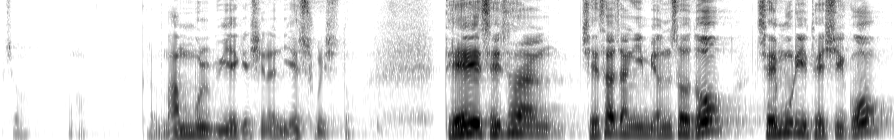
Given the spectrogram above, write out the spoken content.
그죠? 어, 그런 만물 위에 계시는 예수 그리스도 대제사장 제사장이면서도 제물이 되시고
